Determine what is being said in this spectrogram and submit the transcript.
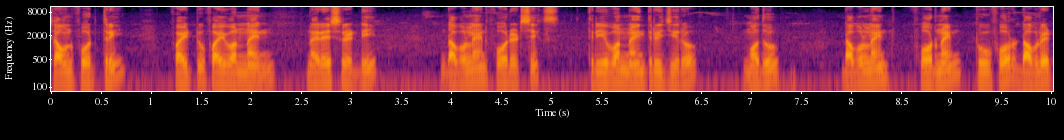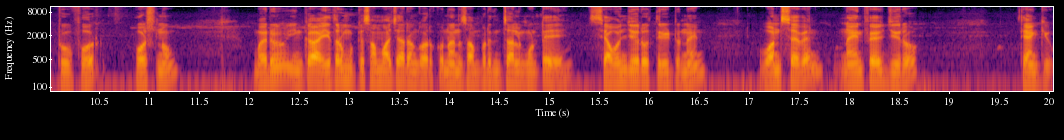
seven four three five two five one nine Naresh Reddy double nine four eight six three one nine three zero Madhu double nine four nine two four double eight two four పోస్ట్ను. మరియు ఇంకా ఇతర ముఖ్య సమాచారం కొరకు నన్ను సంప్రదించాలనుకుంటే seven zero three two nine one seven nine five zero. Thank you.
